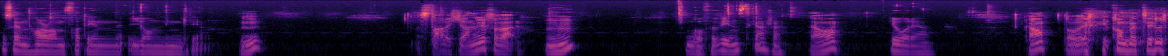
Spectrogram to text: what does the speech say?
Och sen har de fått in John Lindgren. Mm. Starka nyförvärv. Mm. Gå för vinst kanske. Ja. År igen. Ja, då har vi kommit till,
